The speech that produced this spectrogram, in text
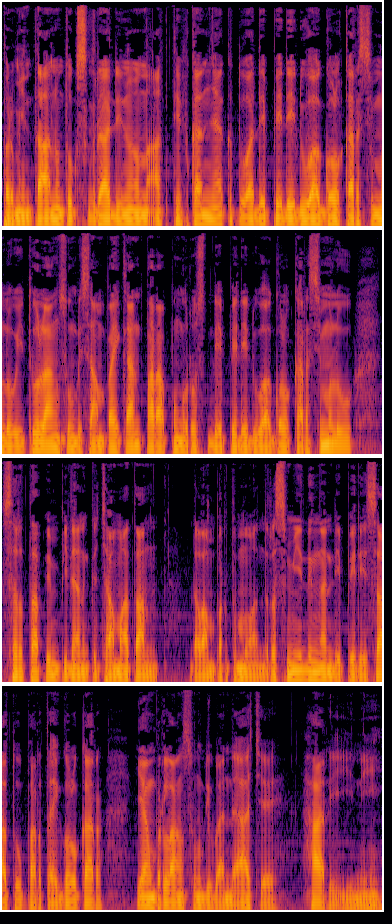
Permintaan untuk segera dinonaktifkannya Ketua DPD 2 Golkar Simelu itu langsung disampaikan para pengurus DPD 2 Golkar Simelu serta pimpinan kecamatan dalam pertemuan resmi dengan DPD 1 Partai Golkar yang berlangsung di Banda Aceh hari ini.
